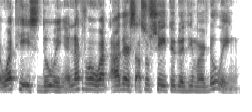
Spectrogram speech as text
what he is doing and not for what others associated with him are doing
